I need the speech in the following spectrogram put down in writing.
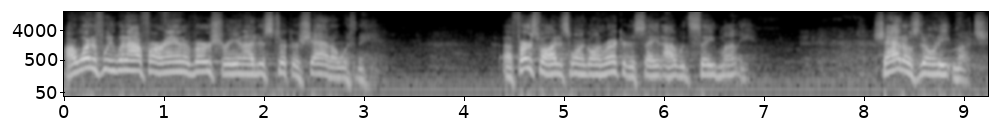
Or what if we went out for our anniversary and I just took her shadow with me? Uh, first of all, I just want to go on record as saying I would save money. Shadows don't eat much.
